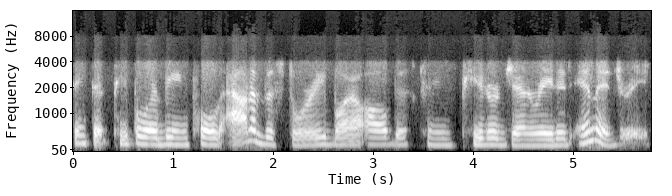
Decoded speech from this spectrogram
think that people are being pulled out of the story by all this computer generated imagery.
